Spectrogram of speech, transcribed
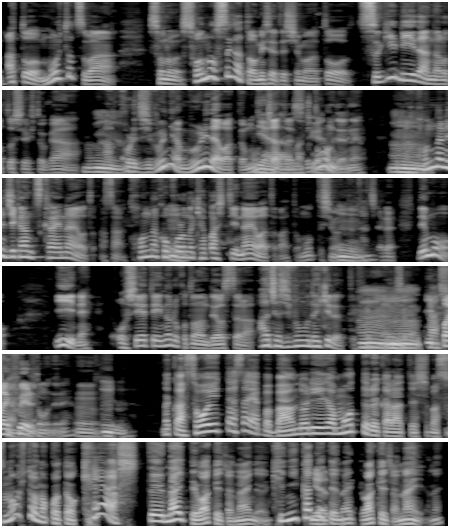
ん。あともう一つはそのその姿を見せてしまうと次リーダーになろうとしてる人が、うん。あこれ自分には無理だわって思っちゃったりすると思うんだよね。ううんん。こんなに時間使えないわとかさこんな心のキャパシティないわとかって思ってしまってうん。立ち上がる、でもいいね。教えて祈ることなんだよって言ったらあじゃあ自分もできるっていうふうになる人がうんいっぱい増えると思うんだよね。うん。うん。だからそういったさ、やっぱバウンドリーが持ってるからってしば、その人のことをケアしてないってわけじゃないんだよね。気にかけてないってわけじゃないよね。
